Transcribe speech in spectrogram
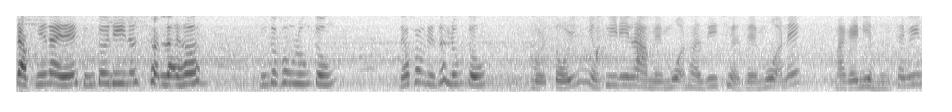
Đọc như này đấy, chúng tôi đi nó thuận lợi hơn chúng tôi không lúng túng. Nếu không thì rất lúng túng. Buổi tối nhiều khi đi làm về muộn hoặc di chuyển về muộn ấy, mà cái điểm dừng xe buýt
